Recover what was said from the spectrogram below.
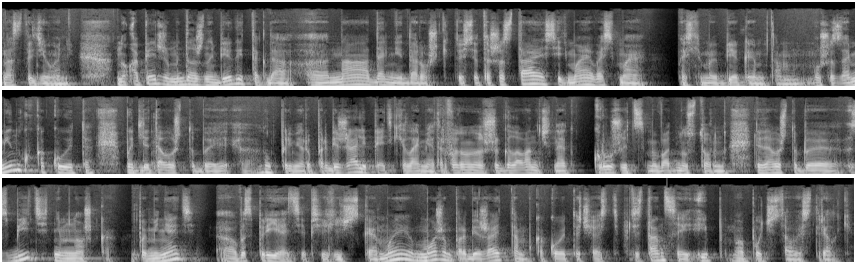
на стадионе. Но опять же, мы должны бегать тогда э, на дальней дорожке. То есть это шестая, седьмая, восьмая. Если мы бегаем там уже заминку какую-то, мы для того, чтобы, э, ну, к примеру, пробежали 5 километров, вот уже голова начинает кружиться, мы в одну сторону. Для того, чтобы сбить немножко, поменять э, восприятие психическое, мы можем пробежать там какую-то часть дистанции и по часовой стрелке.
